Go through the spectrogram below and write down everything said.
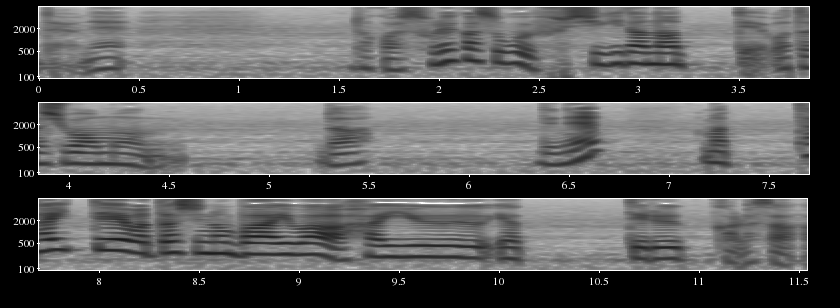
んだよね。だからそれがすごい不思議だなって私は思うんだ。でね、まあ、大抵私の場合は俳優やってるからさ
